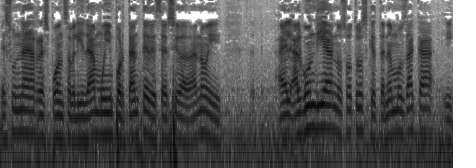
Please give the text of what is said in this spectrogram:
es una responsabilidad muy importante de ser ciudadano y algún día nosotros que tenemos DACA y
